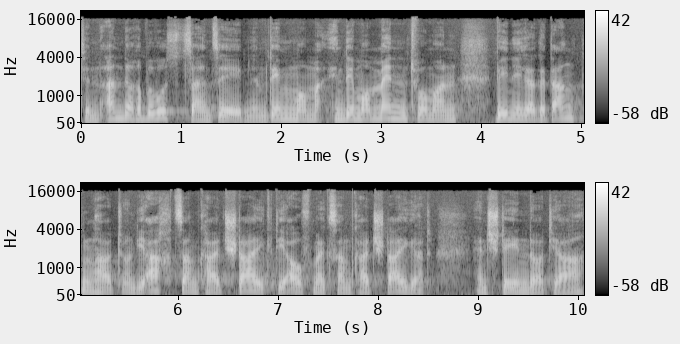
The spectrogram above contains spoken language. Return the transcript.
sind andere Bewusstseinsebenen. In dem, Moment, in dem Moment, wo man weniger Gedanken hat und die Achtsamkeit steigt, die Aufmerksamkeit steigert, entstehen dort ja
